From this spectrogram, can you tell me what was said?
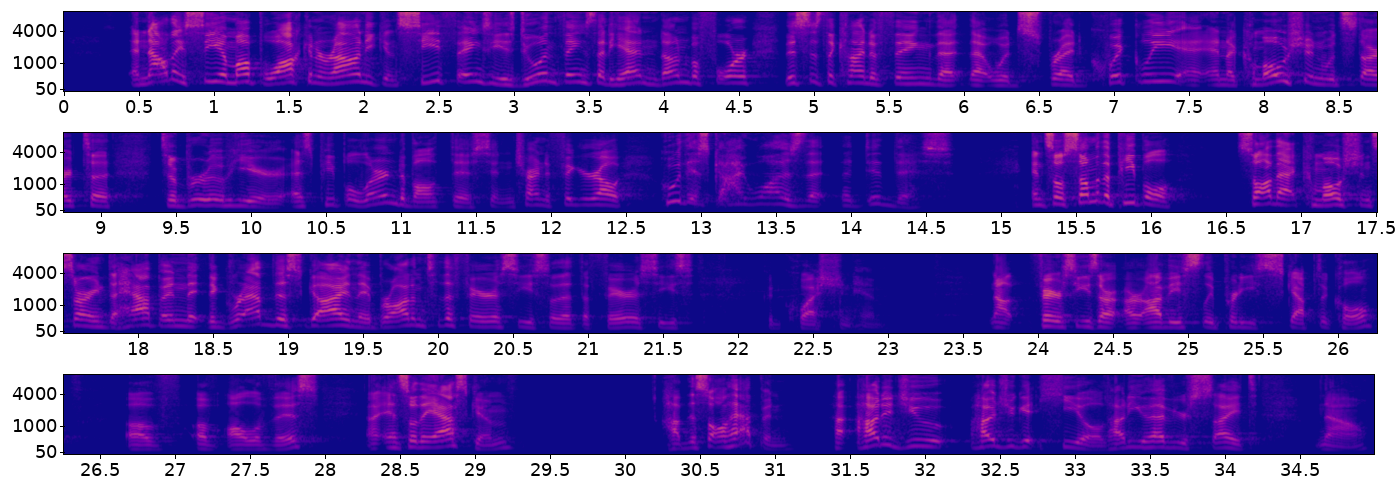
And now they see him up walking around. He can see things. He's doing things that he hadn't done before. This is the kind of thing that, that would spread quickly, and a commotion would start to, to brew here as people learned about this and trying to figure out who this guy was that, that did this. And so some of the people saw that commotion starting to happen. They, they grabbed this guy and they brought him to the Pharisees so that the Pharisees could question him. Now, Pharisees are, are obviously pretty skeptical of, of all of this. Uh, and so they ask him, How'd this all happen? How, how, did you, how did you get healed? How do you have your sight now?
